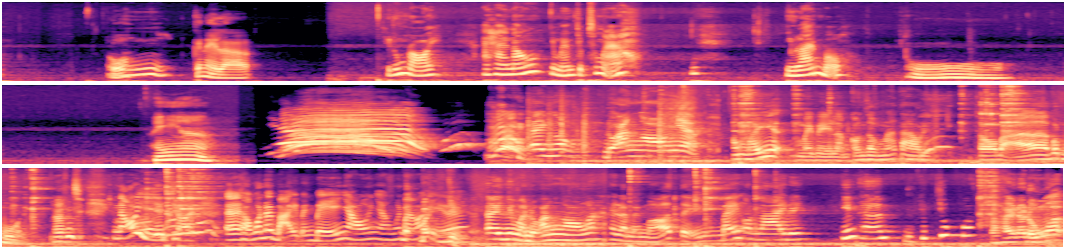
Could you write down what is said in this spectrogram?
Ủa? Ừ, cái này là thì đúng rồi. Ai hai nấu nhưng mà em chụp sống ảo. Nhiều lắm bộ ồ. Hay ha. Ê ngon, đồ ăn ngon nha. Ông mấy á, mày về làm con dâu má tao đi Cho bà bớt buồn. Ha? Nói gì vậy trời? Ê không có nói bậy bạn bè với nhau á nha không có nói Bậy vậy gì? á Ê nhưng mà đồ ăn ngon á Hay là mày mở tiệm bán online đi Kiếm thêm, được chút chút á. Tao thấy nói đúng á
